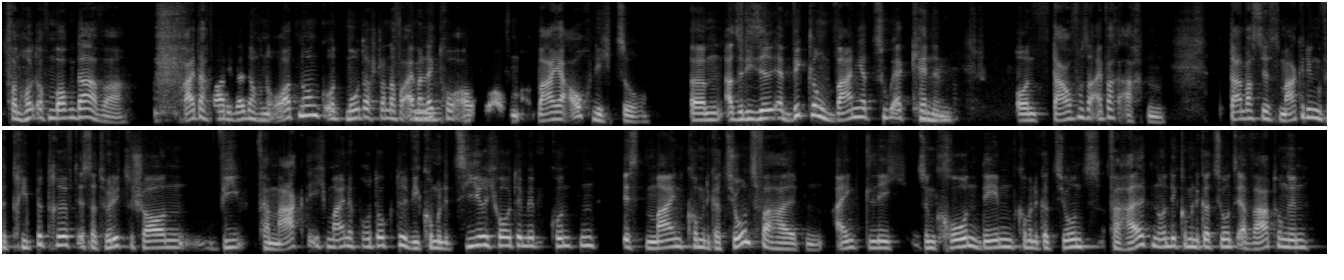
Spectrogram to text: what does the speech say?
von heute auf morgen da war. Freitag war die Welt noch in Ordnung und Montag stand auf einmal mhm. Elektroauto auf. War ja auch nicht so. Ähm, also diese Entwicklungen waren ja zu erkennen. Mhm. Und darauf muss man einfach achten. Dann, was das Marketing und Vertrieb betrifft, ist natürlich zu schauen, wie vermarkte ich meine Produkte, wie kommuniziere ich heute mit Kunden, ist mein Kommunikationsverhalten eigentlich synchron dem Kommunikationsverhalten und den Kommunikationserwartungen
